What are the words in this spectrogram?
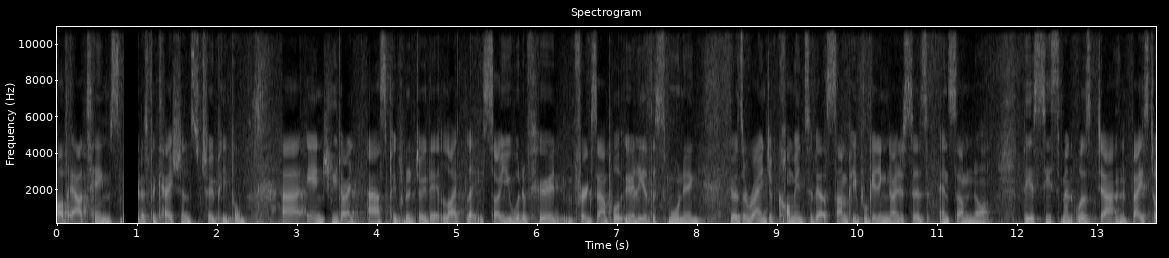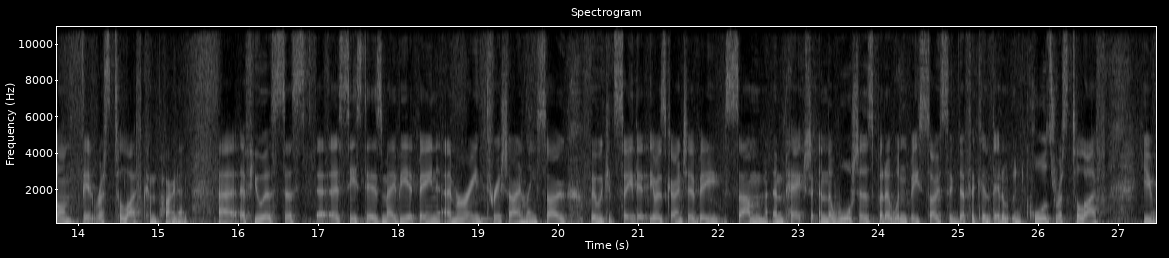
of our team's notifications to people, uh, and you don't ask people to do that lightly. So you would have heard, for example, earlier this morning, there was a range of comments about some people getting notices and some not. The assessment was done based on that risk to life component. Uh, if you assist, uh, assessed as maybe it being a marine threat only, so where we could see that there was going to be some impact in the waters, but it wouldn't be so significant that it would cause risk to life, you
